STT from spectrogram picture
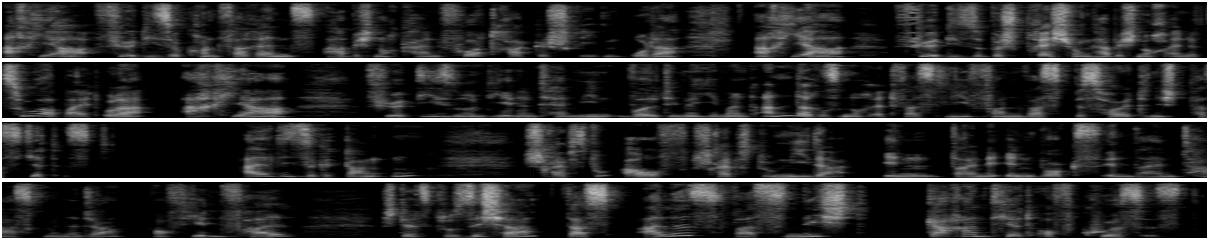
ach ja, für diese Konferenz habe ich noch keinen Vortrag geschrieben. Oder ach ja, für diese Besprechung habe ich noch eine Zuarbeit. Oder ach ja, für diesen und jenen Termin wollte mir jemand anderes noch etwas liefern, was bis heute nicht passiert ist. All diese Gedanken schreibst du auf, schreibst du nieder in deine Inbox, in deinen Taskmanager. Auf jeden Fall stellst du sicher, dass alles, was nicht garantiert auf Kurs ist,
